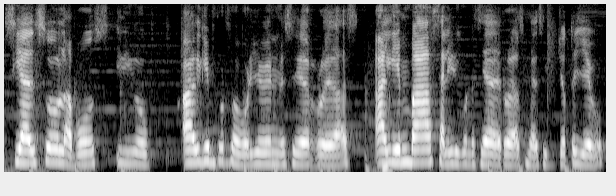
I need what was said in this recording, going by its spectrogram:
si alzo la voz y digo, alguien por favor llévenme silla de ruedas, alguien va a salir con una silla de ruedas, me va a decir, yo te llevo.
